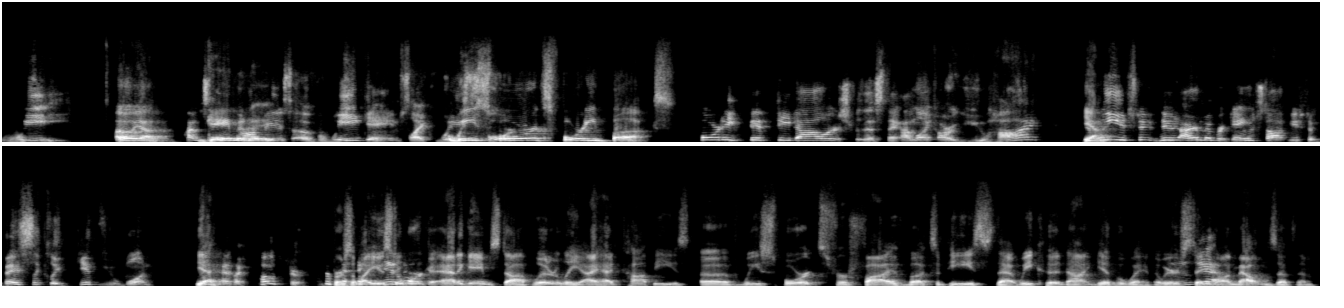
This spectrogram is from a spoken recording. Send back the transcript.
Wii. Oh um, yeah, I'm seeing Game and- copies of Wii games like Wii, Wii Sports. Sports forty bucks. 40 50 dollars for this thing i'm like are you high Yeah, we used to dude i remember gamestop used to basically give you one yeah. as a poster For somebody who used to work at a GameStop, literally, I had copies of Wii Sports for five bucks a piece that we could not give away, that we were Mm, sitting yeah. on mountains of them.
